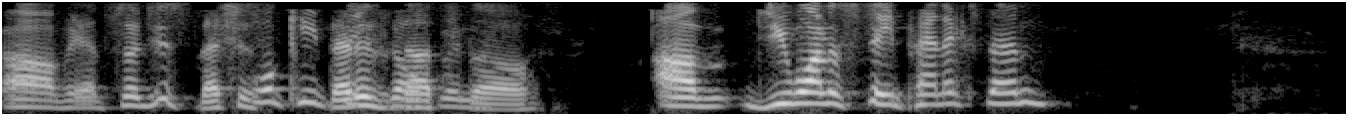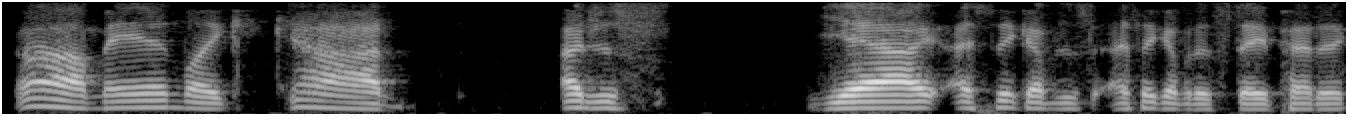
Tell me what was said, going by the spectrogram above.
oh man, so just that's just we'll keep that is nuts open. though. Um, do you want to stay Penix then? Oh man, like God, I just yeah, I, I think I'm just I think I'm gonna stay Penix.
